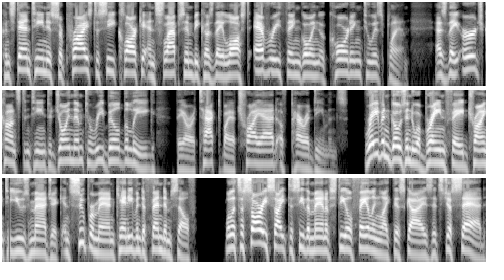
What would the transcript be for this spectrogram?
Constantine is surprised to see Clark and slaps him because they lost everything going according to his plan. As they urge Constantine to join them to rebuild the League, they are attacked by a triad of parademons. Raven goes into a brain fade trying to use magic, and Superman can't even defend himself. Well, it's a sorry sight to see the Man of Steel failing like this, guys. It's just sad.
